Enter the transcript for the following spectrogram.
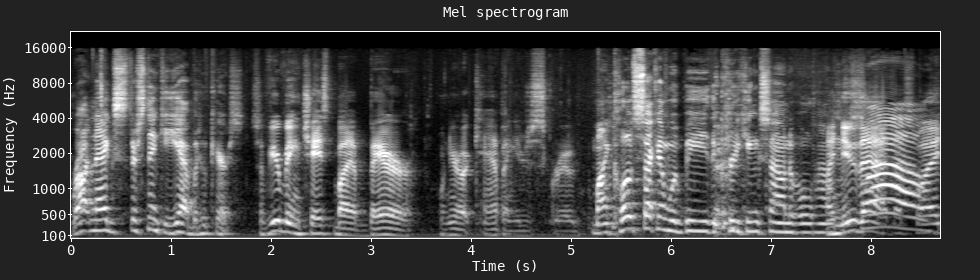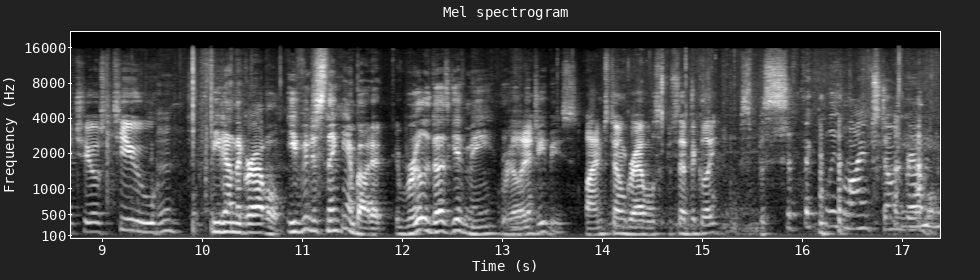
Rotten eggs, they're stinky, yeah, but who cares? So if you're being chased by a bear when you're out camping, you're just screwed. My close second would be the creaking sound of old houses. I knew that. That's why I chose two. Feet on the gravel. Even just thinking about it, it really does give me the Really? heebie-jeebies. Limestone gravel specifically. Specifically limestone gravel.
